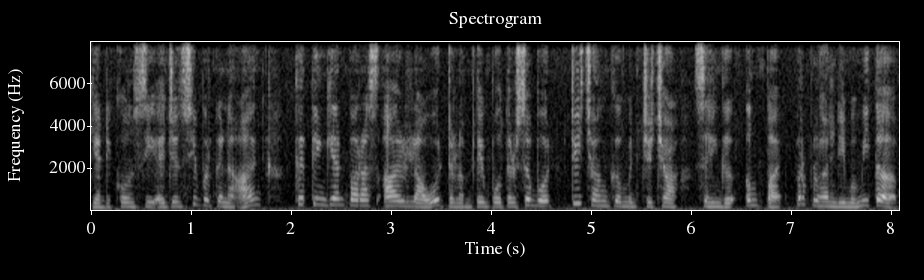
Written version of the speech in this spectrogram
yang dikongsi agensi berkenaan, ketinggian paras air laut dalam tempoh tersebut dicangka mencecah sehingga 4.5 meter.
